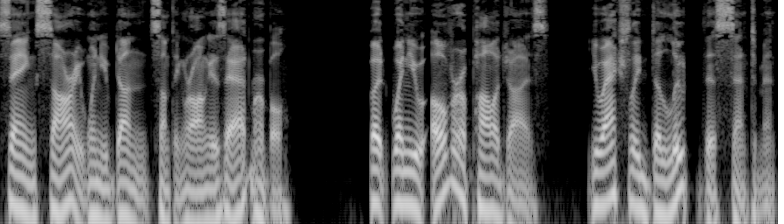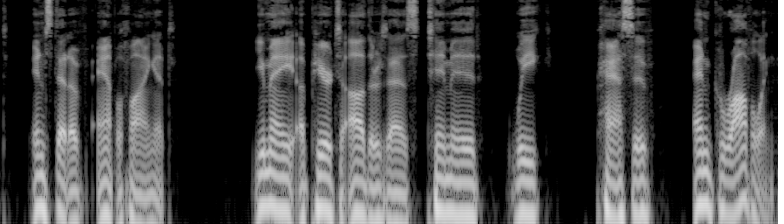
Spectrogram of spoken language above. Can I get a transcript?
Saying sorry when you've done something wrong is admirable. But when you over apologize, you actually dilute this sentiment instead of amplifying it. You may appear to others as timid, weak, passive, and groveling.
